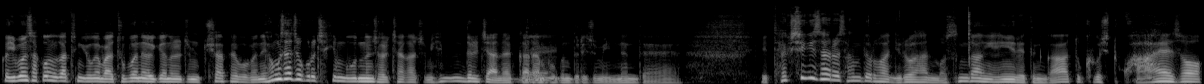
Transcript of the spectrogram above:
그 이번 사건 같은 경우에 두 번의 의견을 좀 취합해 보면 형사적으로 책임 묻는 절차가 좀 힘들지 않을까라는 네. 부분들이 좀 있는데 이 택시 기사를 상대로 한 이러한 뭐 승강의 행위라든가 또 그것이 또 과해서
